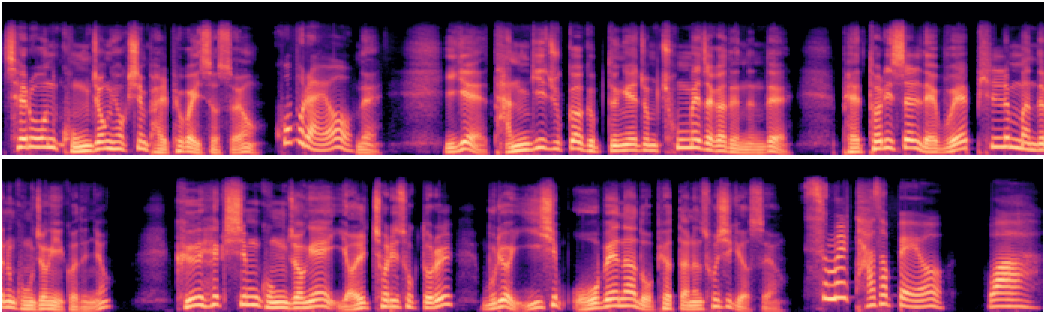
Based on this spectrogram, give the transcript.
새로운 공정혁신 발표가 있었어요. 코브라요. 네. 이게 단기 주가 급등에 좀 촉매자가 됐는데 배터리셀 내부에 필름 만드는 공정이 있거든요. 그 핵심 공정의 열 처리 속도를 무려 25배나 높였다는 소식이었어요. 25배요. 와,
